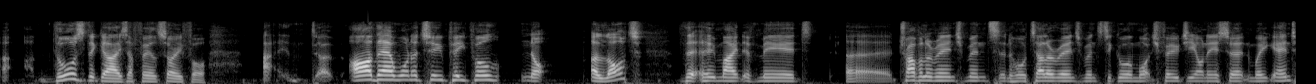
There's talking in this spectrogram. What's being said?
Uh, those are the guys I feel sorry for. Uh, are there one or two people, not a lot, that who might have made uh, travel arrangements and hotel arrangements to go and watch Fuji on a certain weekend?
